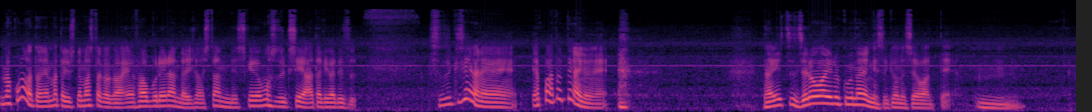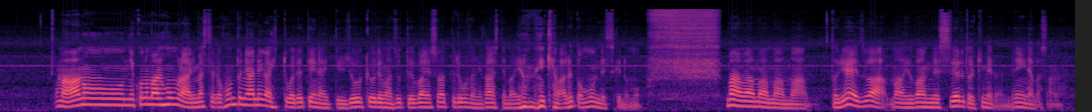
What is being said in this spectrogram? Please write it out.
まあ、この後ね、また吉田正尚が、えファーボール選んだりはしたんですけども、鈴木誠也当たりが出ず、鈴木誠也がね、やっぱ当たってないのよね。打率0割6分7厘ですよ、今日の試合終わって。うん。まああのね、この前のホームランありましたけど、本当にあれがヒットが出ていないっていう状況で、まあ、ずっと4番に座ってることに関して、まあ、いろんな意見はあると思うんですけども、まあまあまあまあまあ、とりあえずは、まあ、4番で据えると決めたんでね、稲葉さんは。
